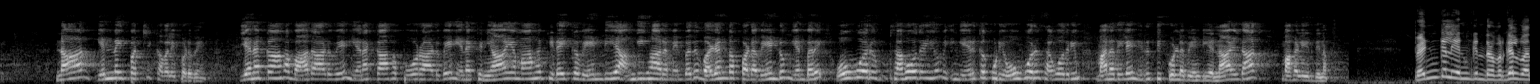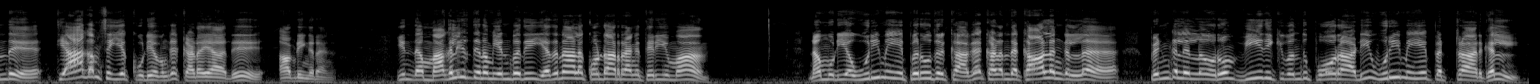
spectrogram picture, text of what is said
நான் என்னை பற்றி கவலைப்படுவேன். எனக்காக வாதாடுவேன் எனக்காக போராடுவேன் எனக்கு நியாயமாக கிடைக்க வேண்டிய அங்கீகாரம் என்பது வழங்கப்பட வேண்டும் என்பதை ஒவ்வொரு சகோதரியும் இங்கே இருக்கக்கூடிய ஒவ்வொரு சகோதரியும் மனதிலே நிறுத்திக் கொள்ள வேண்டிய நாள்தான் மகளிர் தினம். பெண்கள் என்கின்றவர்கள் வந்து தியாகம் செய்யக்கூடியவங்க கிடையாது அப்படிங்கிறாங்க. இந்த மகளிர் தினம் என்பது எதனால் கொண்டாடுறாங்க தெரியுமா? நம்முடைய உரிமையை பெறுவதற்காக கடந்த காலங்களில் பெண்கள் எல்லோரும் வீதிக்கு வந்து போராடி உரிமையை பெற்றார்கள்.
